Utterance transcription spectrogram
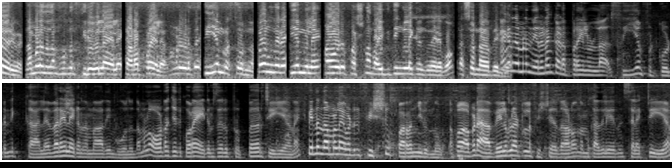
എവരിവൺ നമ്മൾ ഇന്ന് സ്വന്തം തിരുവല്ലയിലെ കടപ്പുറയിലെ നമ്മുടെ ഇവിടുത്തെ സി എം റെസ്റ്റോറന്റ് അപ്പൊ നമുക്ക് നേരെ സി എമ്മിലെ ആ ഒരു ഭക്ഷണ വൈവിധ്യങ്ങളിലേക്ക് നമുക്ക് നേരെ പോകും. റെസ്റ്റോറന്റ് അകത്തേക്ക് അങ്ങനെ നമ്മുടെ നിരണം കടപ്പുറയിലുള്ള സി എം ഫുഡ് കോർട്ടിന്റെ കലവറയിലേക്കാണ് നമ്മൾ ആദ്യം പോകുന്നത്. നമ്മൾ ഓർഡർ ചെയ്ത് കുറെ ഐറ്റംസ് പ്രിപ്പയർ ചെയ്യുകയാണ്. പിന്നെ നമ്മൾ ഇവിടെ ഒരു ഫിഷ് പറഞ്ഞിരുന്നു. അപ്പോൾ അവിടെ അവൈലബിൾ ആയിട്ടുള്ള ഫിഷ് ഏതാണോ നമുക്ക് അതിൽ നിന്ന് സെലക്ട് ചെയ്യാം.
